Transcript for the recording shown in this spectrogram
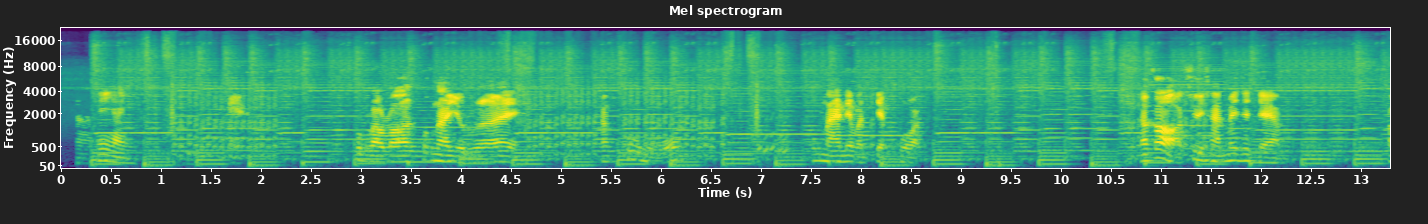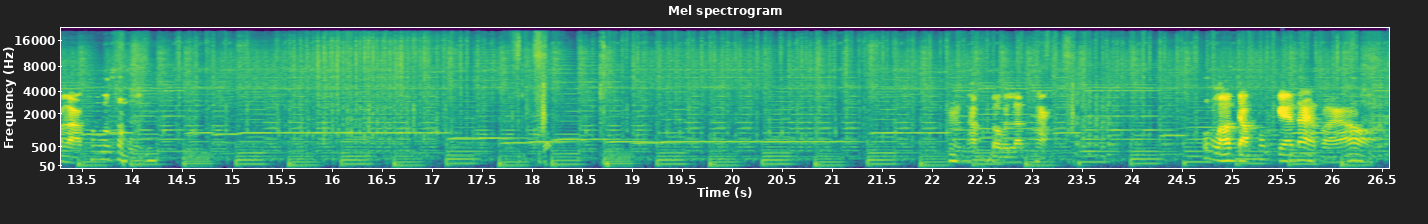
ๆ นี่ไงนี่พวกเรารอพวกนายอยู่เลยทั้งคู่พวกนายเนี่ยมันเจ็บปวด แล้วก็ชื่อฉันไม่ใช่แจมปลาพวกลูกสมุน ทำตัวเป็นละหัก พวกเราจับพวกแกได้แล้วพวก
